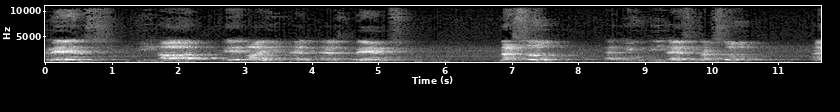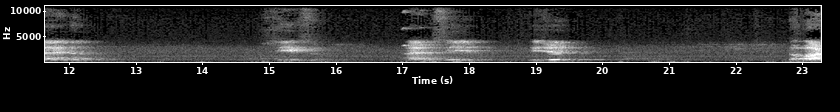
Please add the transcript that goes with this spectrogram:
grains, grains, nuts. The word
